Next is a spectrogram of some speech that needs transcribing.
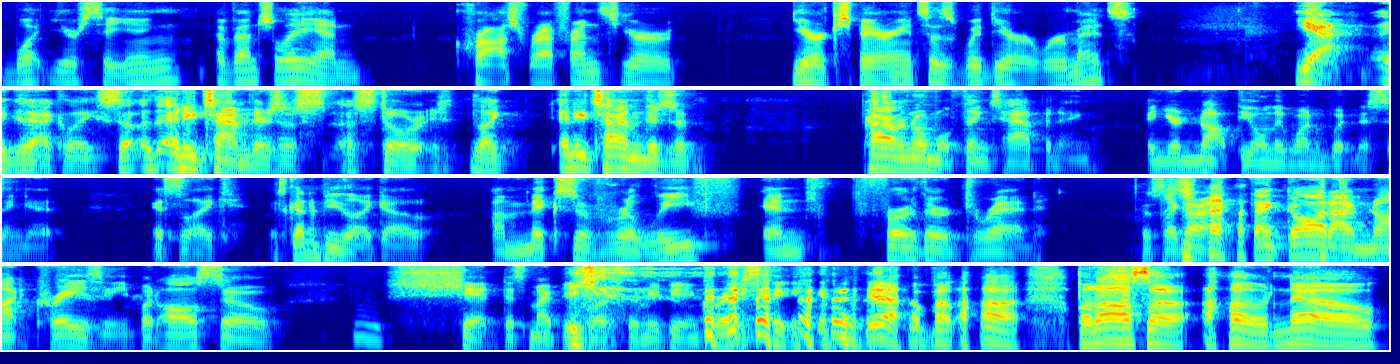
what you're seeing eventually and cross reference your your experiences with your roommates. Yeah, exactly. So anytime there's a, a story, like anytime there's a paranormal things happening and you're not the only one witnessing it, it's like it's got to be like a a mix of relief and further dread. It's like, all right, thank God I'm not crazy, but also shit, this might be worse than me being crazy. yeah, but uh, but also, oh no,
